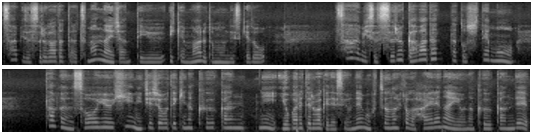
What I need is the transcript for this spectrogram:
サービスする側だったらつまんないじゃんっていう意見もあると思うんですけどサービスする側だったとしても多分そういう非日常的な空間に呼ばれてるわけですよね。もう普通の人が入れないような空間で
